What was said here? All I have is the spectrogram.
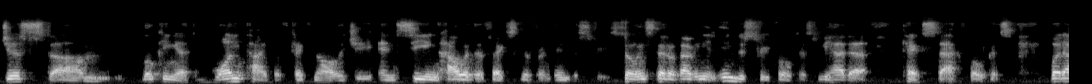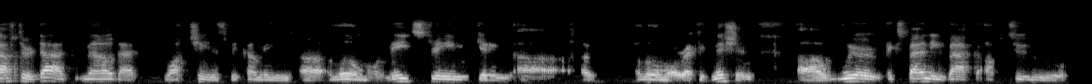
just um, looking at one type of technology and seeing how it affects different industries. So instead of having an industry focus, we had a tech stack focus. But after that, now that blockchain is becoming uh, a little more mainstream, getting uh, a, a, little more recognition, uh, we're expanding back up to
